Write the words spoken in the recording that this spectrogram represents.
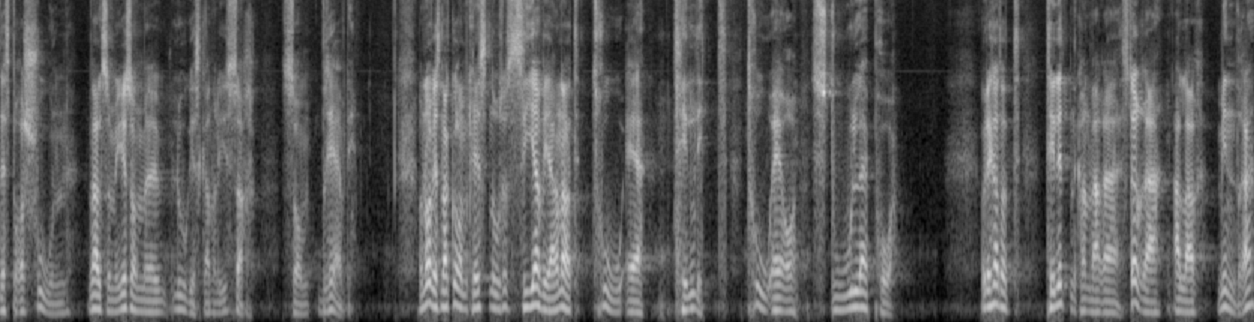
desperasjon vel så mye som eh, logiske analyser som drev dem. Og Når vi snakker om kristen ord, så sier vi gjerne at tro er tillit. Tro er å stole på. Og det er klart at Tilliten kan være større eller mindre.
